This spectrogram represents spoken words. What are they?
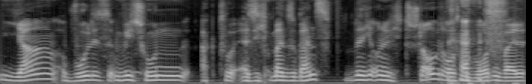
ja, obwohl das irgendwie schon aktuell, also ich meine, so ganz bin ich auch nicht schlau draus geworden, weil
